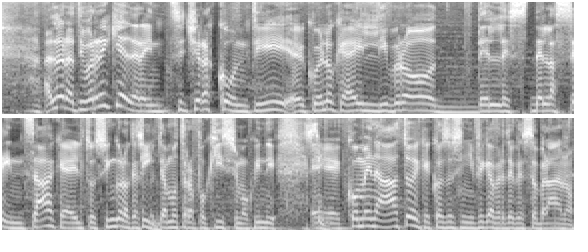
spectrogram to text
allora ti vorrei chiedere se ci racconti eh, quello che è il libro delle, dell'assenza, che è il tuo singolo che sì. ascoltiamo tra pochissimo. Quindi sì. eh, come è nato e che cosa significa per te questo brano?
